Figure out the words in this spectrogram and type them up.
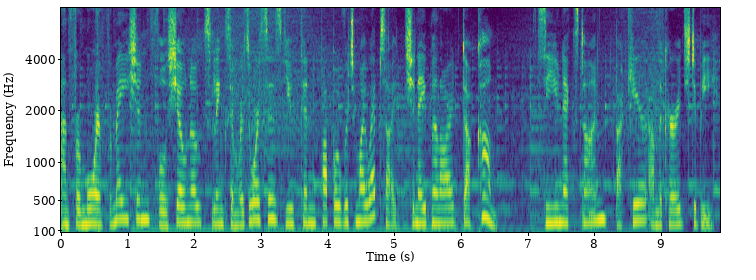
And for more information, full show notes, links, and resources, you can pop over to my website, sineadmillard.com. See you next time back here on The Courage to Be.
